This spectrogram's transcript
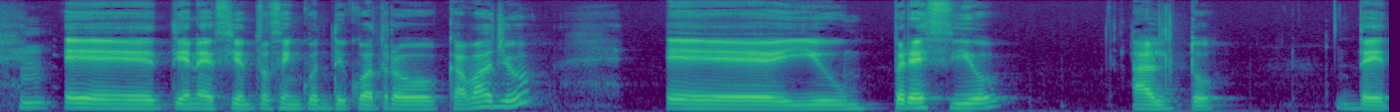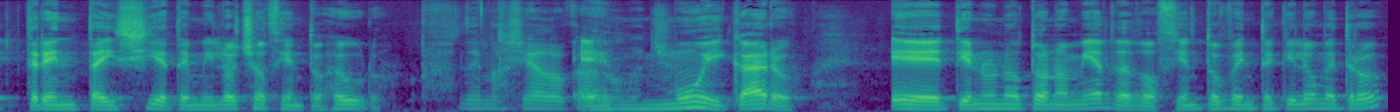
Mm. Eh, tiene 154 caballos y un precio alto de 37.800 euros. Demasiado es caro, macho. muy caro. Tiene una autonomía de 220 kilómetros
